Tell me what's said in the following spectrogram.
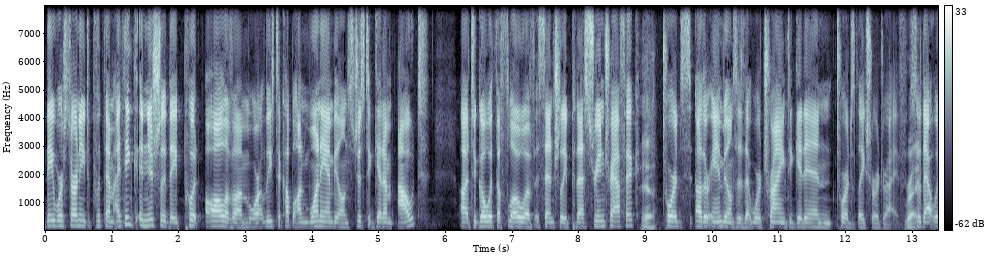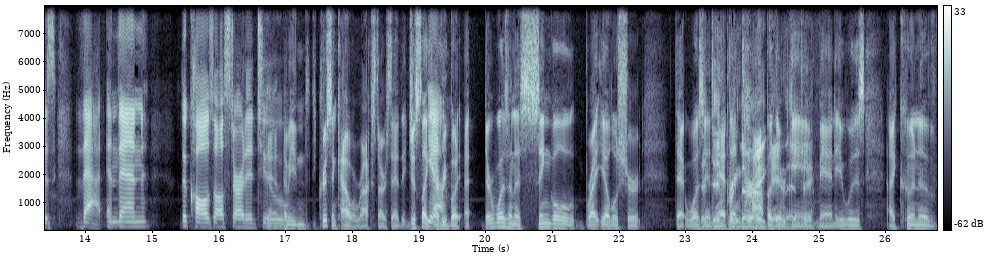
they were starting to put them. I think initially they put all of them, or at least a couple, on one ambulance just to get them out. Uh, to go with the flow of essentially pedestrian traffic Yeah. towards other ambulances that were trying to get in towards Lakeshore Drive. So that was that, and then the calls all started to. Yeah, I mean, Chris and Kyle were rock stars that day. Just like Yeah. everybody, uh, there wasn't a single bright yellow shirt that wasn't didn't at the bring their top of their game day. Man, it was. I couldn't have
